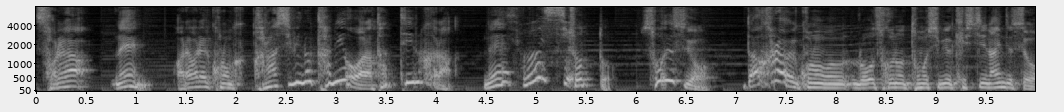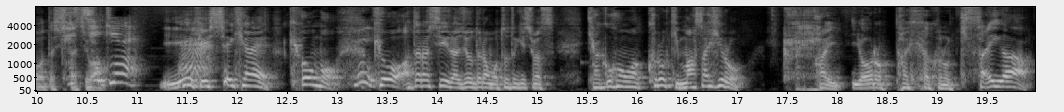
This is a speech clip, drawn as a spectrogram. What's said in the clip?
それはね我々この悲しみの谷を渡っているからね。そうっすよ。ちょっとそうですよだからこのろうそくの灯火を消していないんですよ私た消しちゃちはいけない。いえ消しちゃいけない今日もね今日新しいラジオドラマをお届けします脚本は黒木正宏はい。ヨーロッパ企画の記載が、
